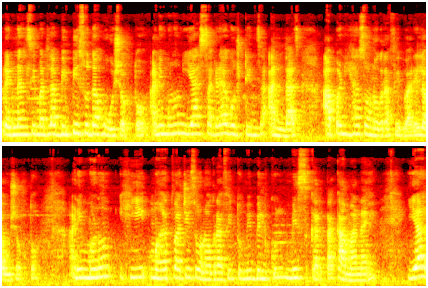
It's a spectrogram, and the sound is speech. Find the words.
प्रेग्नन्सीमधला बी पी सुद्धा होऊ शकतो. आणि म्हणून या सगळ्या गोष्टींचा अंदाज आपण ह्या सोनोग्राफीद्वारे लावू शकतो. आणि म्हणून ही महत्त्वाची सोनोग्राफी तुम्ही बिलकुल मिस करता कामा नाही या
